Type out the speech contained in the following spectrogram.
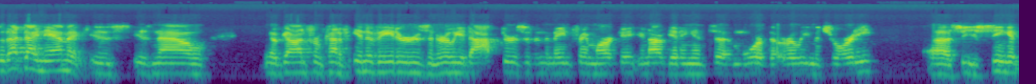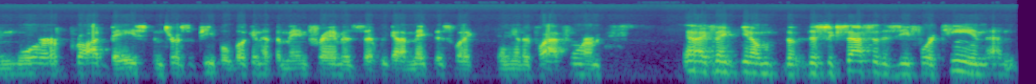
So that dynamic is is now you know gone from kind of innovators and early adopters within the mainframe market. You're now getting into more of the early majority. Uh, so you're seeing it more broad based in terms of people looking at the mainframe is that we got to make this like any other platform. And I think you know the, the success of the Z14 and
